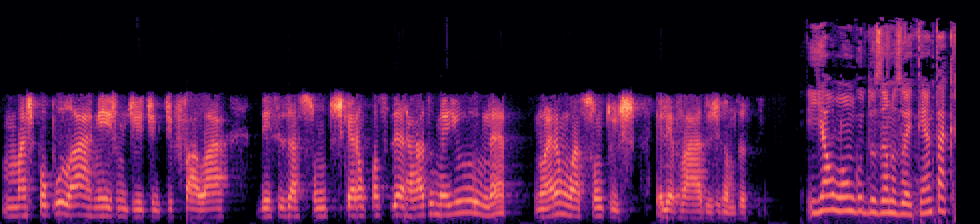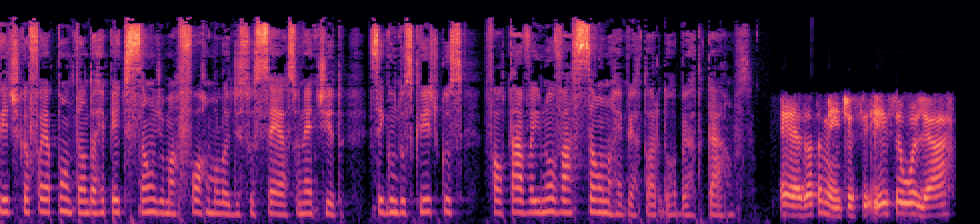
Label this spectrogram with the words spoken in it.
mais popular mesmo de, de, de falar desses assuntos que eram considerados meio, né, não eram assuntos elevados, digamos assim. E ao longo dos anos 80, a crítica foi apontando a repetição de uma fórmula de sucesso, né, Tito? Segundo os críticos, faltava inovação no repertório do Roberto Carlos. É, exatamente. Esse, esse é o olhar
